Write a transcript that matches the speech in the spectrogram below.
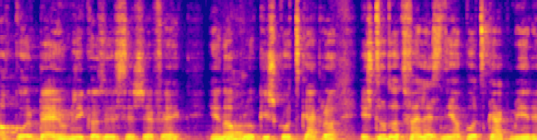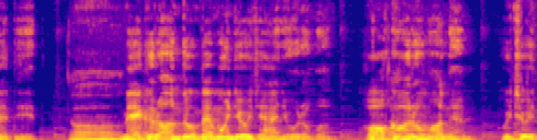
akkor beömlik az összes effekt, ilyen Aha. apró kis kockákra, és tudod felezni a kockák méretét. Aha. Meg random bemondja, hogy hány óra van. Ha akarom, ha nem. Úgyhogy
